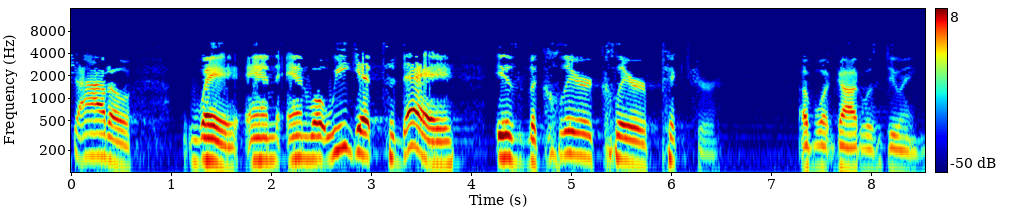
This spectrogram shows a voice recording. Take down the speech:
shadow way. And, and what we get today is the clear, clear picture of what God was doing.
